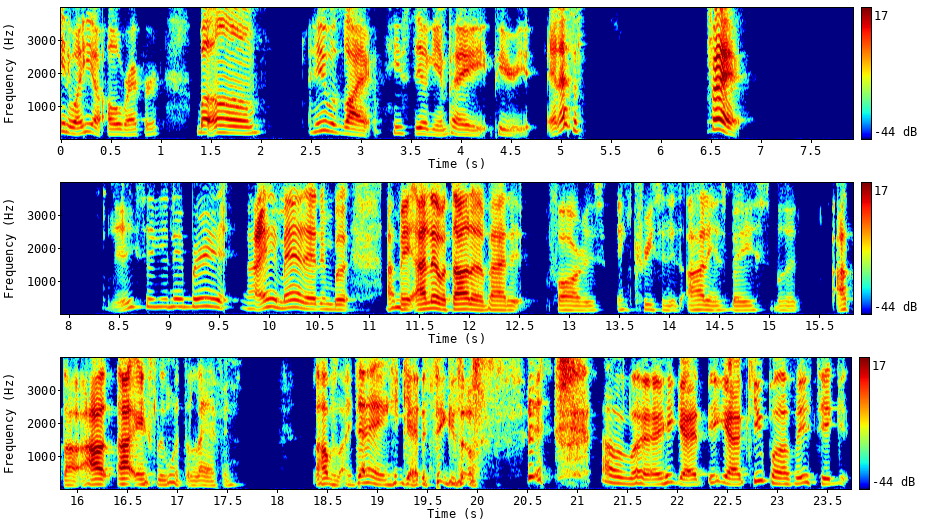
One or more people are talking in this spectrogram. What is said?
Anyway, he an old rapper. But um he was like he's still getting paid, period. And that's a fact. Yeah, he's still getting that bread. I ain't mad at him, but I mean, I never thought about it far as increasing his audience base, but I thought I, I instantly went to laughing. I was like, dang, he got his tickets on. I was like, he got he got a coupon for his ticket,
